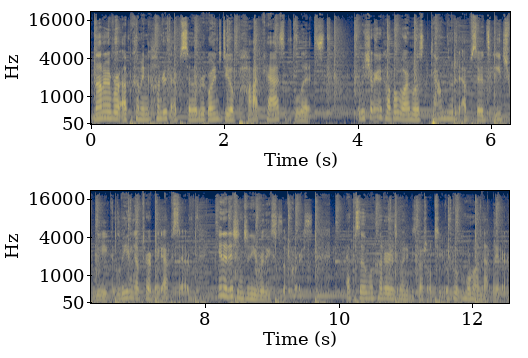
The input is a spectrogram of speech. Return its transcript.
In honor of our upcoming 100th episode, we're going to do a podcast blitz. We'll be sharing a couple of our most downloaded episodes each week leading up to our big episode, in addition to new releases, of course. Episode 100 is going to be special too, but more on that later.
